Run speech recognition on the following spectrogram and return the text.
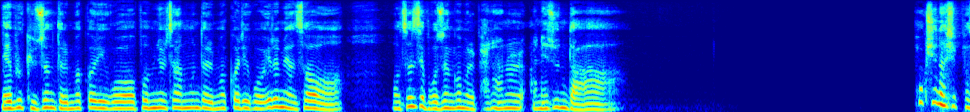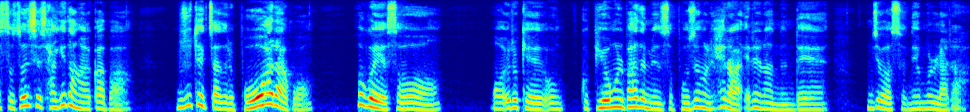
내부 규정 들먹거리고 법률 자문 들먹거리고 이러면서 어, 전세 보증금을 반환을 안 해준다. 혹시나 싶어서 전세 사기당할까봐 무주택자들을 보호하라고 허그에서 어, 이렇게 어, 그 비용을 받으면서 보증을 해라 이래놨는데 이제 와서 내몰라라.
